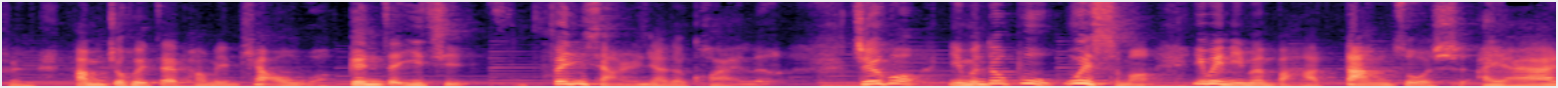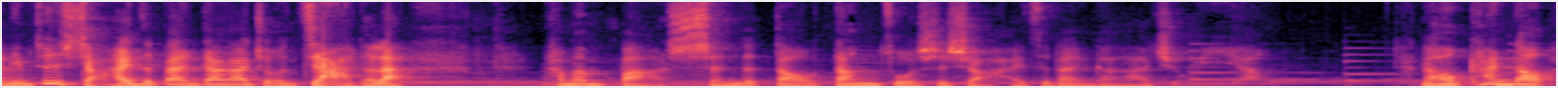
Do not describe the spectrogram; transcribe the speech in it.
很，他们就会在旁边跳舞，跟着一起分享人家的快乐。结果你们都不，为什么？因为你们把它当作是，哎呀，你们就是小孩子办嘎嘎酒，假的啦。他们把神的道当作是小孩子办嘎嘎酒。然后看到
